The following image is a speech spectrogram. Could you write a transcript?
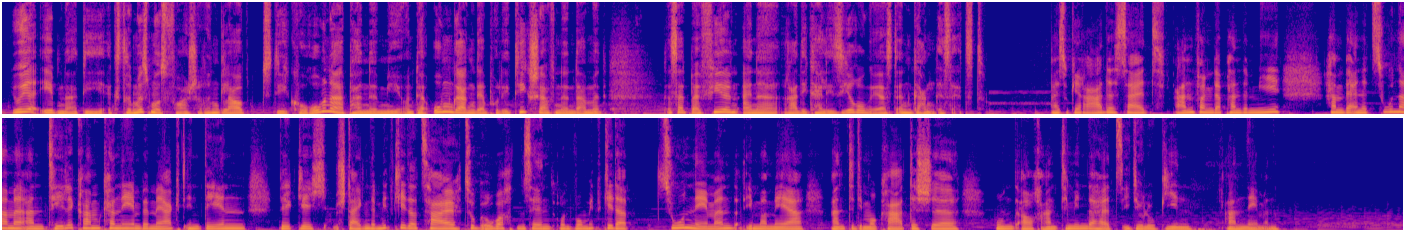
Julia Ebner, die Extremismusforscherin, glaubt, die Corona-Pandemie und der Umgang der Politikschaffenden damit, das hat bei vielen eine Radikalisierung erst in Gang gesetzt. Also gerade seit Anfang der Pandemie haben wir eine Zunahme an Telegram-Kanälen bemerkt, in denen wirklich steigende Mitgliederzahl zu beobachten sind und wo Mitglieder zunehmend immer mehr antidemokratische und auch Antiminderheitsideologien annehmen.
